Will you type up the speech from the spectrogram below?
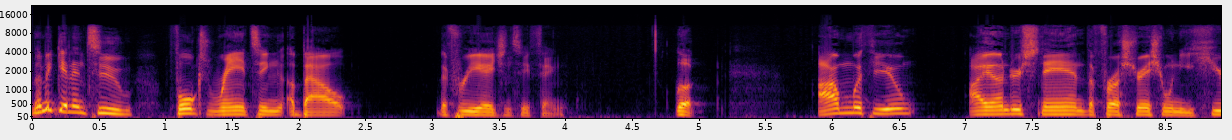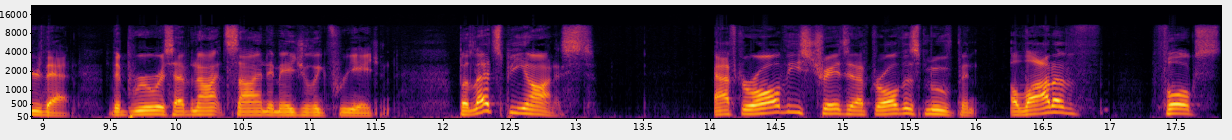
let me get into folks ranting about the free agency thing. Look, I'm with you. I understand the frustration when you hear that the Brewers have not signed a major league free agent. But let's be honest. After all these trades and after all this movement, a lot of folks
